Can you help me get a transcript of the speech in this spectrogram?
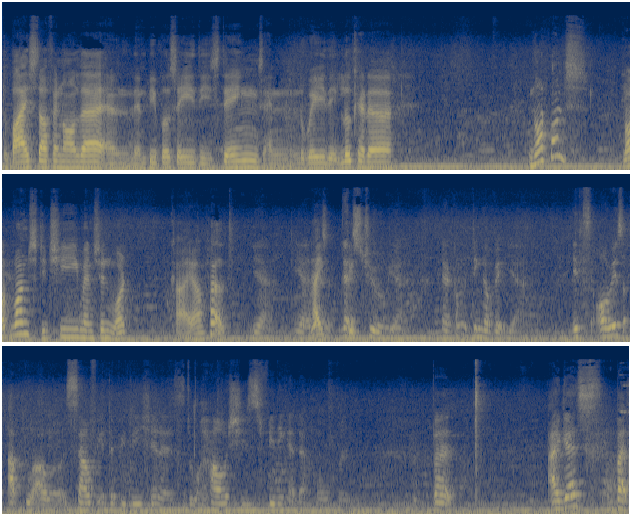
to buy stuff and all that and then people say these things and the way they look at her not once not once did she mention what kaya felt Yeah. Yeah. That's, that's true. Yeah. Yeah. Come to think of it, yeah. It's always up to our self interpretation as to how she's feeling at that moment. But I guess, but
